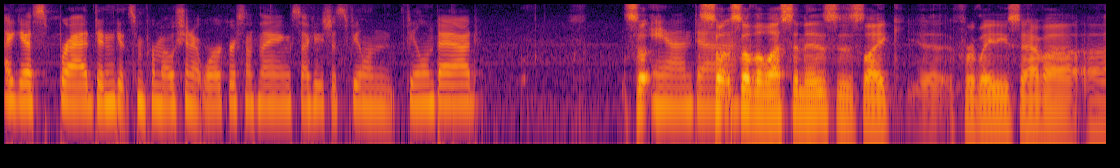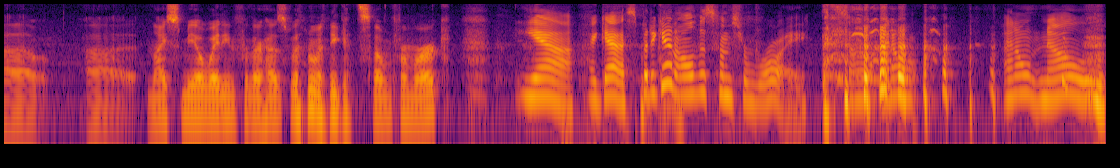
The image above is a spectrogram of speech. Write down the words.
I guess Brad didn't get some promotion at work or something, so he's just feeling feeling bad. So And uh, so so the lesson is is like uh, for ladies to have a, a, a nice meal waiting for their husband when he gets home from work. Yeah, I guess. But again, all this comes from Roy. So I don't I don't know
